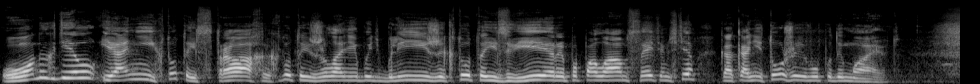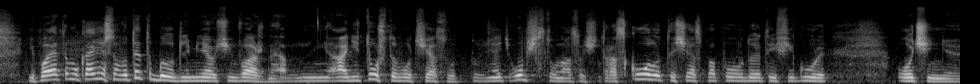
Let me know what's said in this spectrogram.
Он их делал, и они, кто-то из страха, кто-то из желания быть ближе, кто-то из веры пополам с этим, с тем, как они тоже его поднимают. И поэтому, конечно, вот это было для меня очень важно, а не то, что вот сейчас, вот, понимаете, общество у нас очень расколото сейчас по поводу этой фигуры, очень э,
